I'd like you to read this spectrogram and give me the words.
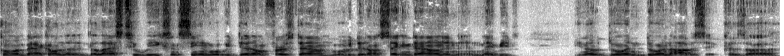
going back on the, the last two weeks and seeing what we did on first down, what we did on second down, and, and maybe, you know, doing doing the opposite. Because, uh,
